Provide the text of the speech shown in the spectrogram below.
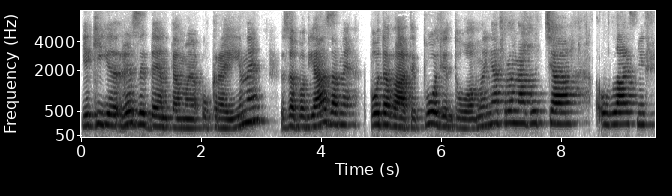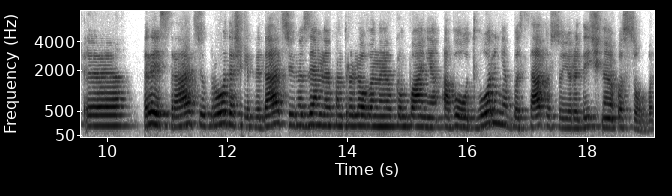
які є резидентами України, зобов'язані подавати повідомлення про набуття у власність, е, реєстрацію, продаж, ліквідацію іноземної контрольованої компанії або утворення без статусу юридичної особи.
